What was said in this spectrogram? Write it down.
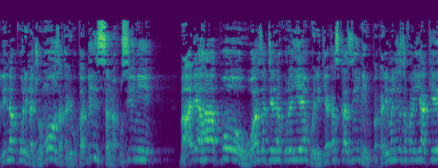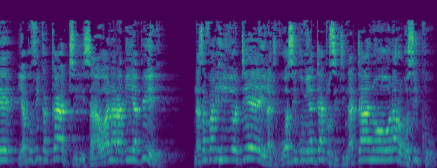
linakuwa linachomoza karibu kabisa na kusini. Baada ya hapo huanza tena kurejea kuelekea kaskazini mpaka limaliza safari yake ya kufika kati sawa na Rabi ya pili. Na safari hii yote inachukua siku 365 na robo siku.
